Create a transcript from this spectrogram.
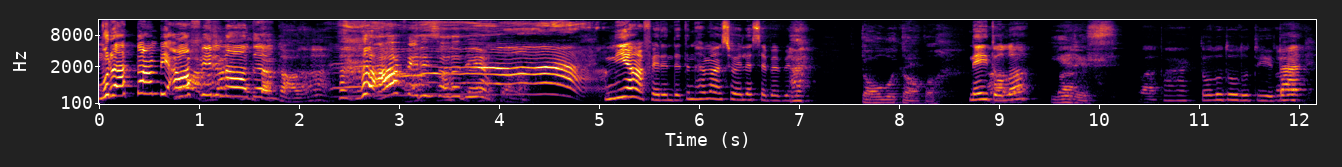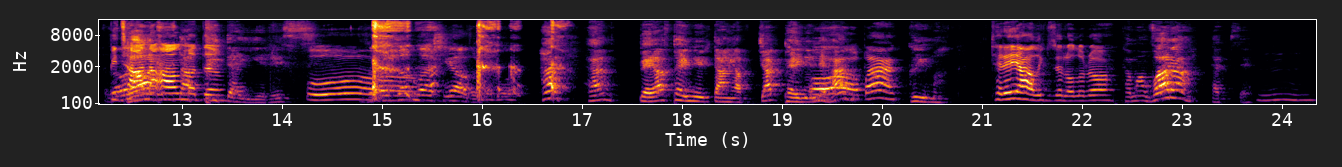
Murat'tan bir aferin burada aldım. kal. aferin sana diyor. Niye aferin dedin? Hemen söyle sebebini. Dolu dolu. Ney dolu? Yeriz. Bak. Dolu dolu diyor. Ben bir tane Yarın da almadım. Pide yeriz. Oo. Oradan da şey aldım bu. Hem, hem beyaz peynirden yapacak peynirli Oo, hem bak. kıyma. Tereyağlı güzel olur o. Tamam var ha hepsi. Hmm.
